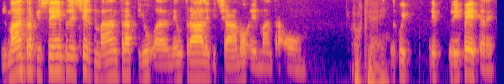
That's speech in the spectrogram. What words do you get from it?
Il mantra più semplice, il mantra più eh, neutrale, diciamo, è il mantra Om. Ok. Per cui ri- ripetere.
